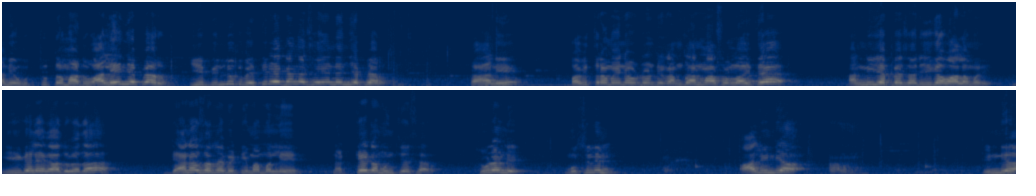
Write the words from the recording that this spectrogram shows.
అని ఉత్తుత్త మాట. వాళ్ళు ఏం చెప్పారు? ఈ బిల్లుకు వ్యతిరేకంగా చేయండి అని చెప్పారు. కానీ పవిత్రమైనటువంటి రంజాన్ మాసంలో అయితే అన్నీ చెప్పేశారు ఈగ వాళ్ళమని. ఈగలే కాదు కదా డానోసర్నే పెట్టి మమ్మల్ని నట్టేట ముంచేశారు. చూడండి Muslim all India India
